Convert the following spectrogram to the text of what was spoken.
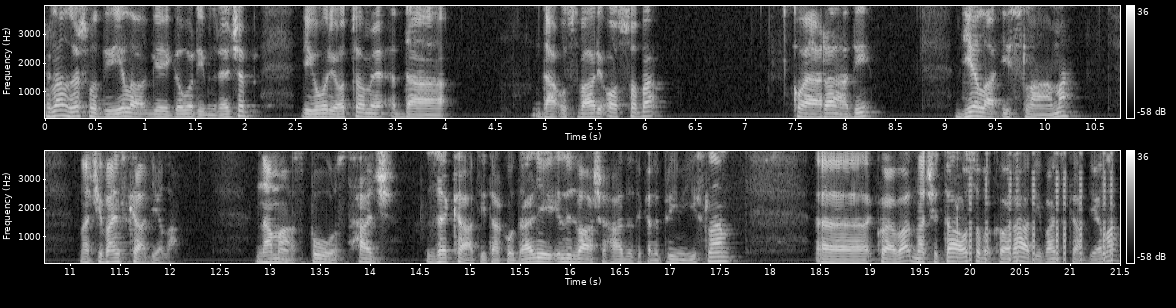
Uglavnom, došli smo dijela gdje govori Ibn Ređeb, gdje govori o tome da, da u stvari osoba koja radi dijela Islama, znači vanjska dijela, namaz, post, hađ, zekat i tako dalje, ili dva šehadete kada primi Islam, uh, koja, znači ta osoba koja radi vanjska dijela,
